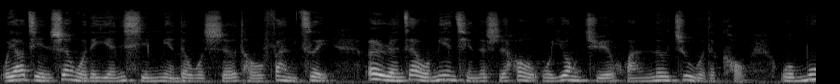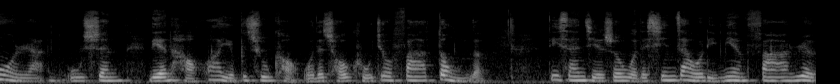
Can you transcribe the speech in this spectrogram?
我要谨慎我的言行，免得我舌头犯罪。恶人在我面前的时候，我用绝环勒住我的口，我默然无声，连好话也不出口。我的愁苦就发动了。”第三节说：“我的心在我里面发热，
